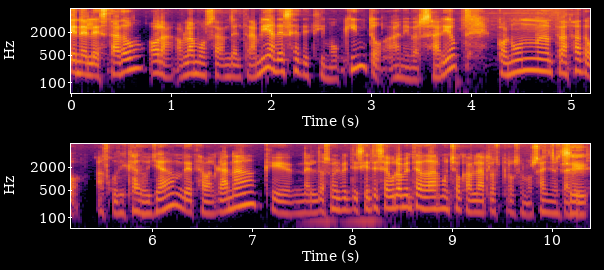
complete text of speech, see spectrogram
En el Estado. Ahora hablamos del tranvía de ese decimoquinto aniversario, con un trazado adjudicado ya de Zabalgana, que en el 2027 seguramente va a dar mucho que hablar los próximos años. David.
